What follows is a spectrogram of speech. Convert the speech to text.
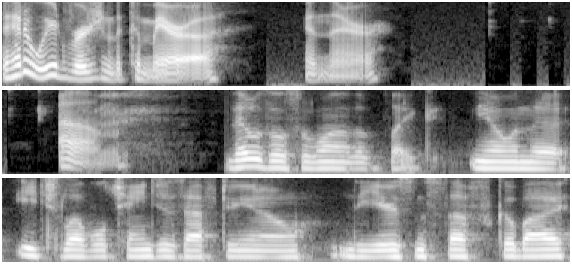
they had a weird version of the chimera in there. Um, That was also one of the like you know when the each level changes after you know the years and stuff go by,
